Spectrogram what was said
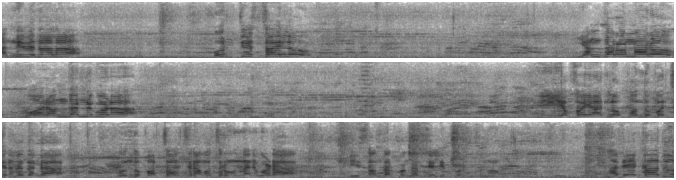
అన్ని విధాల పూర్తి స్థాయిలో ఎందరున్నారో వారందరిని కూడా ఈ ఎఫ్ఐఆర్లో పొందుపరిచిన విధంగా పొందుపరచాల్సిన అవసరం ఉందని కూడా ఈ సందర్భంగా తెలియపరుస్తున్నాం. అదే కాదు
